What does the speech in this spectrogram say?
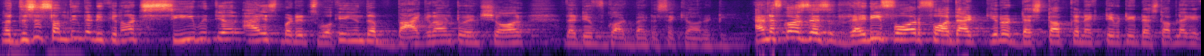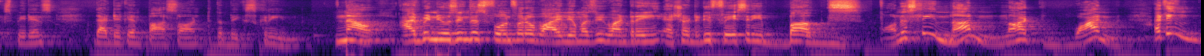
Now, this is something that you cannot see with your eyes, but it's working in the background to ensure that you've got better security. And of course, there's ready for for that you know desktop connectivity, desktop-like experience that you can pass on to the big screen. Now, I've been using this phone for a while. You must be wondering, Ershad, did you face any bugs? Honestly, none, not one. I think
